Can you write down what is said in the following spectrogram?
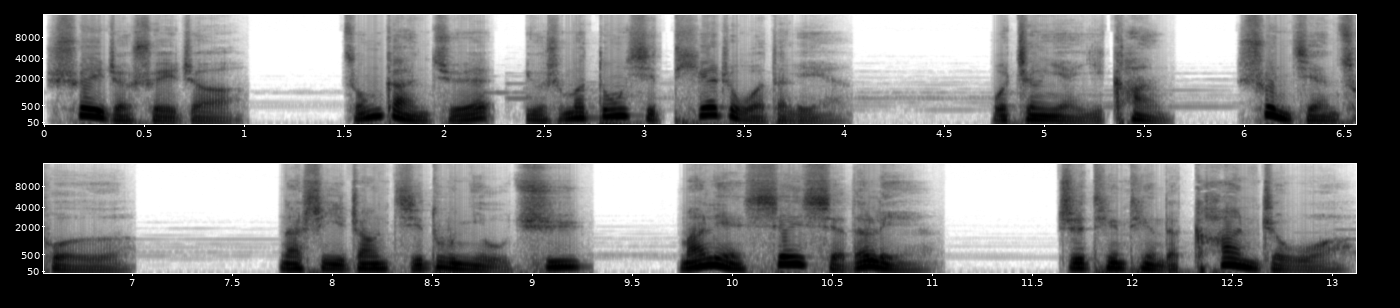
睡着睡着，总感觉有什么东西贴着我的脸。我睁眼一看，瞬间错愕。那是一张极度扭曲、满脸鲜血的脸，直挺挺地看着我，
